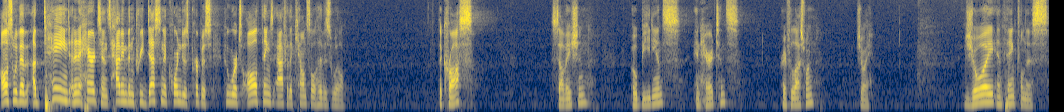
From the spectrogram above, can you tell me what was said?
Also, we've obtained an inheritance, having been predestined according to his purpose, who works all things after the counsel of his will. The cross, salvation, obedience, inheritance. Ready for the last one? Joy. Joy and thankfulness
